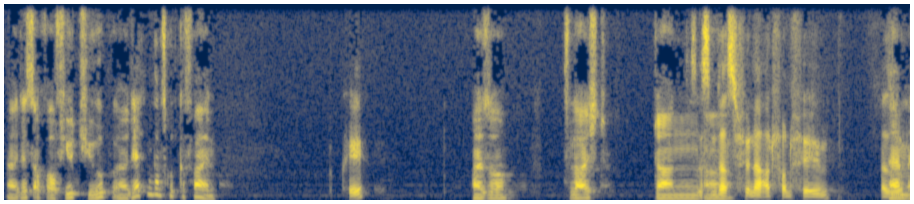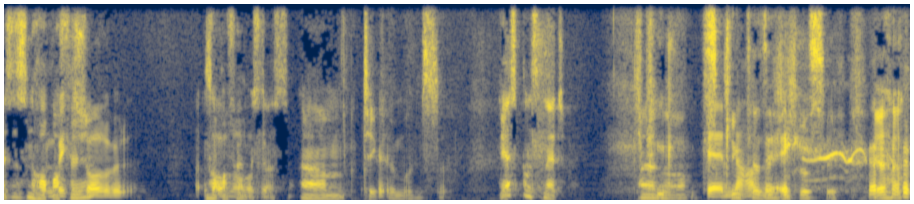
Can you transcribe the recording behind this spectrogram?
Äh, der ist auch auf YouTube. Äh, der hat mir ganz gut gefallen. Okay. Also, vielleicht dann. Was ist denn äh, das für eine Art von Film? Also, ähm, es ist ein Horrorfilm. Genre will... Ein Horrorfilm ist das. Ähm, Tickle Monster. Der ist ganz nett. Also, das klingt Name, tatsächlich ey. lustig. Ja.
